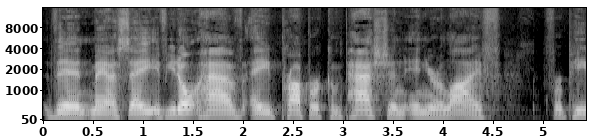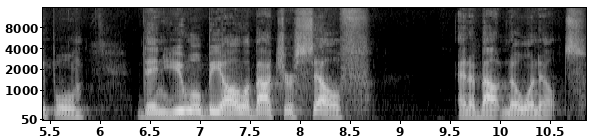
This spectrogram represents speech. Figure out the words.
Then, may I say, if you don't have a proper compassion in your life for people, then you will be all about yourself and about no one else.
